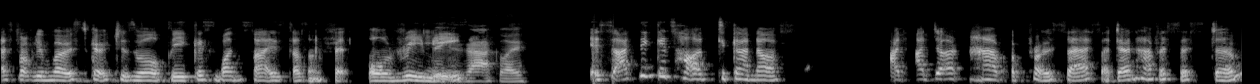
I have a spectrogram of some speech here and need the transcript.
as probably most coaches will, be, because one size doesn't fit all really. Exactly. It's I think it's hard to kind of I, I don't have a process, I don't have a system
